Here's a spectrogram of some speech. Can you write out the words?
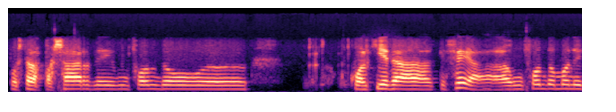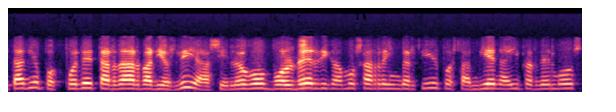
pues, traspasar de un fondo uh, cualquiera que sea a un fondo monetario, pues puede tardar varios días y luego volver, digamos, a reinvertir, pues también ahí perdemos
